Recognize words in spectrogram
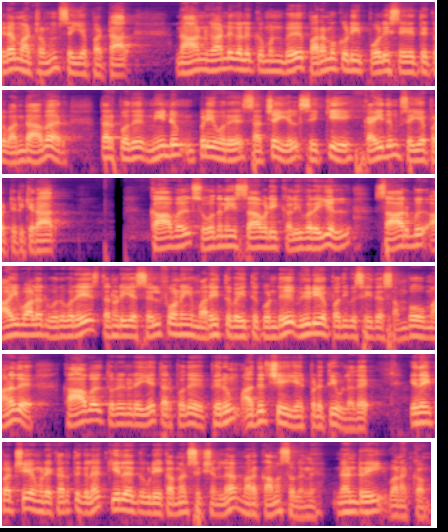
இடமாற்றமும் செய்யப்பட்டார். நான்கு ஆண்டுகளுக்கு முன்பு பரமக்குடி போலீஸ் நிலையத்துக்கு வந்த அவர் தற்போது மீண்டும் இப்படி ஒரு சர்ச்சையில் சிக்கி கைதும் செய்யப்பட்டிருக்கிறார். காவல் சோதனை சாவடி கழிவறையில் சார்பு ஆய்வாளர் ஒருவரே தன்னுடைய செல்போனை மறைத்து வைத்துக்கொண்டு வீடியோ பதிவு செய்த சம்பவமானது காவல்துறையினிடையே தற்போது பெரும் அதிர்ச்சியை ஏற்படுத்தியுள்ளது. இதை பற்றி உங்களுடைய கருத்துக்களை கீழே இருக்கக்கூடிய கமெண்ட் செக்ஷனில் மறக்காமல் சொல்லுங்கள் நன்றி வணக்கம்.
